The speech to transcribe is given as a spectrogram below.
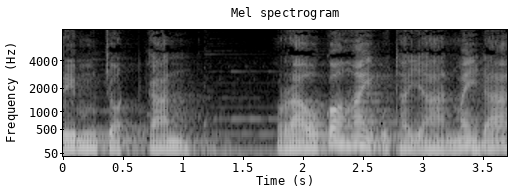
ริมจดกัน เราก็ให้อุทยานไม่ได้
